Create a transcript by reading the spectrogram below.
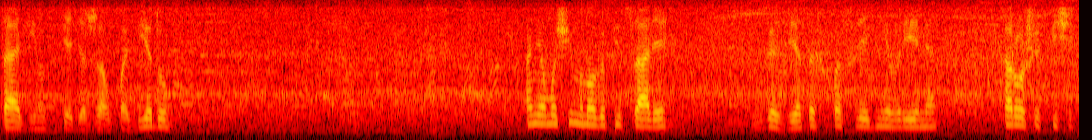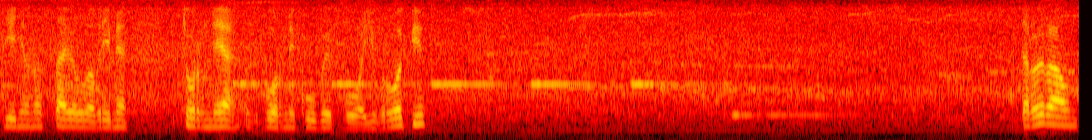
111 одержал победу. О нем очень много писали в газетах в последнее время. Хорошее впечатление он оставил во время турне сборной Кубы по Европе. Второй раунд.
